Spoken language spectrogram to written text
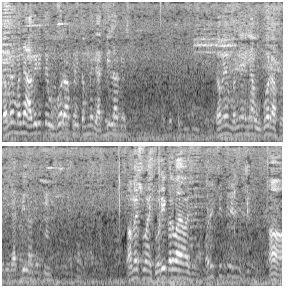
તમે મને આવી રીતે ઊભો રાખો એ તમને વ્યાજબી લાગે છે. તમે મને અહીંયા ઊભો રાખો છો વ્યાજબી લાગે છે. અમે શું અહીં ચોરી કરવા આવ્યા પરિસ્થિતિ હા.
